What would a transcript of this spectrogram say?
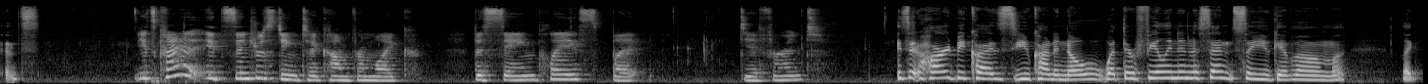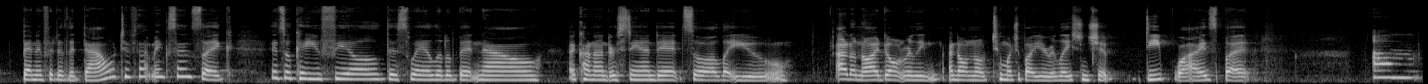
It's It's kind of it's interesting to come from like the same place but different. is it hard because you kind of know what they're feeling in a sense, so you give them like benefit of the doubt, if that makes sense. Like it's okay, you feel this way a little bit now. I kind of understand it, so I'll let you. I don't know. I don't really. I don't know too much about your relationship deep wise, but Um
